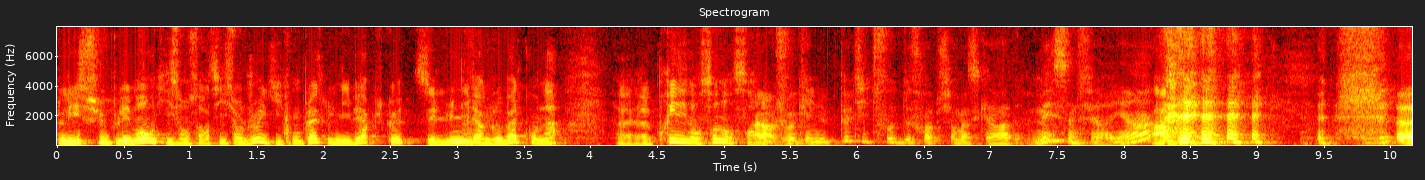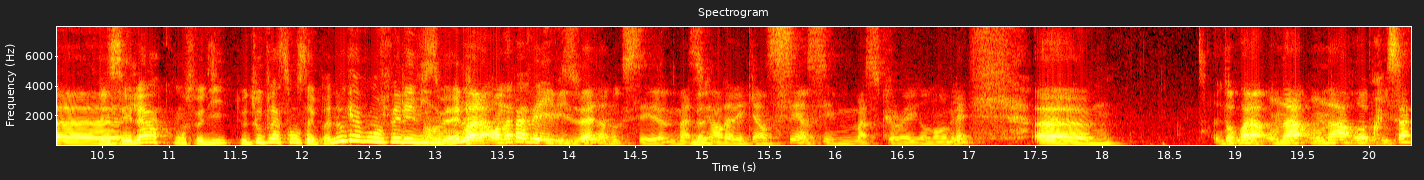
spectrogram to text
les suppléments qui sont sortis sur le jeu et qui complètent l'univers, puisque c'est l'univers global qu'on a euh, pris dans son ensemble. Alors, je vois qu'il y a une petite faute de frappe sur Mascarade, mais ça ne fait rien. Ah. Euh, Et c'est là qu'on se dit, de toute façon, c'est pas nous qui avons fait les visuels. Voilà, on n'a pas fait les visuels, donc c'est euh, Masquerade avec un C, hein, c'est Masquerade en anglais. Euh, donc voilà, on a, on a repris ça.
